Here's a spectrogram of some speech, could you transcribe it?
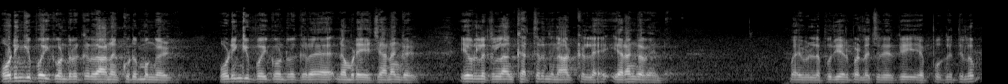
ஒடுங்கி போய் கொண்டிருக்கிறதான குடும்பங்கள் ஒடுங்கி போய் கொண்டிருக்கிற நம்முடைய ஜனங்கள் இவர்களுக்கெல்லாம் கத்திருந்த நாட்களில் இறங்க வேண்டும். பைபிளில் புதிய ஏற்பாட்டில் சொல்லியிருக்கு எப்பக்கத்திலும்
